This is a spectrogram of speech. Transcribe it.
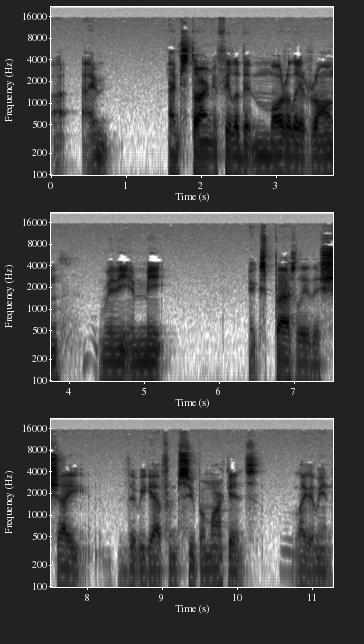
I, I'm, I'm starting to feel a bit morally wrong with eating meat, especially the shite that we get from supermarkets. Like I mean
